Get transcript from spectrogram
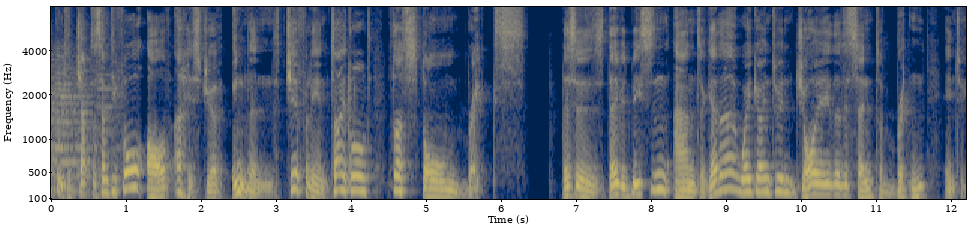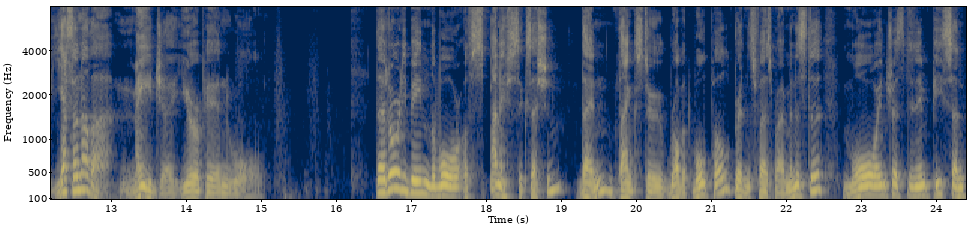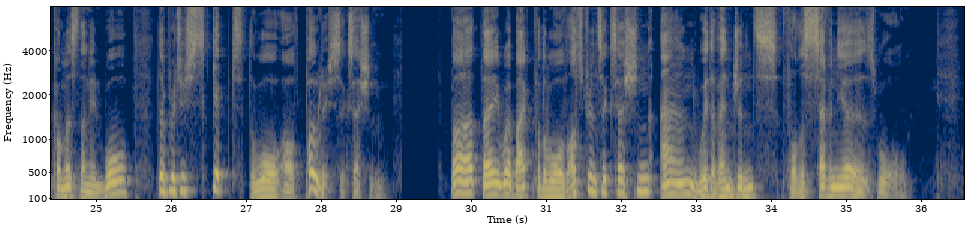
welcome to chapter 74 of A History of England, cheerfully entitled The Storm Breaks. This is David Beeson, and together we're going to enjoy the descent of Britain into yet another major European war. There had already been the War of Spanish Succession. Then, thanks to Robert Walpole, Britain's first Prime Minister, more interested in peace and commerce than in war, the British skipped the War of Polish Succession. But they were back for the War of Austrian Succession and, with a vengeance, for the Seven Years' War.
